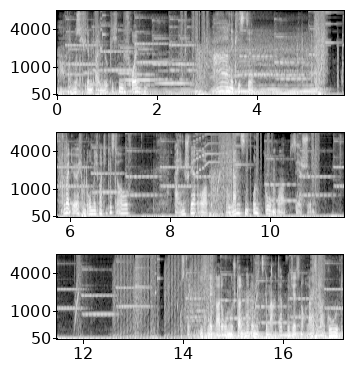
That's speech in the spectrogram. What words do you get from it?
Oh, muss ich wieder mit allen möglichen befreunden. Ah, eine Kiste. Kümmert ihr euch mal drum, ich mach die Kiste auf. Ein Schwertorb, Lanzen- und Bogenorb. Sehr schön. Ausgerechnet ich, der gerade rumgestanden hat und nichts gemacht hat, wird jetzt noch langsamer. Gut.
